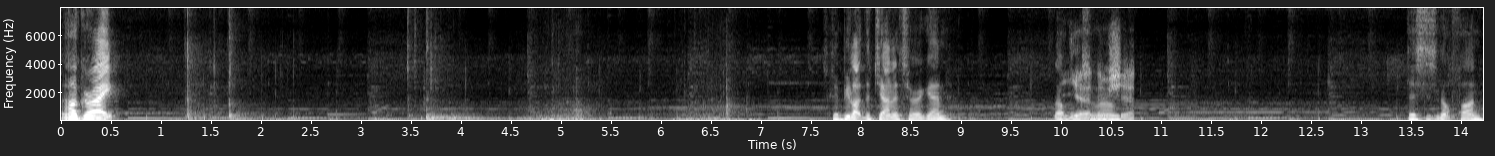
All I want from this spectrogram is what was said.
Oh, great. It's gonna be like the janitor again. That yeah, no shit. This is not fun.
